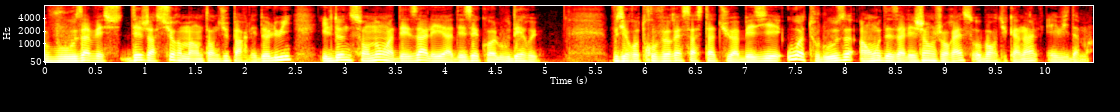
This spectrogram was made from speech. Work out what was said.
Vous avez déjà sûrement entendu parler de lui, il donne son nom à des allées, à des écoles ou des rues. Vous y retrouverez sa statue à Béziers ou à Toulouse, en haut des allées Jean Jaurès, au bord du canal évidemment.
